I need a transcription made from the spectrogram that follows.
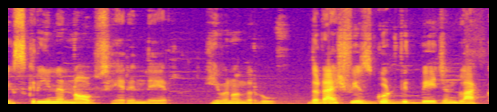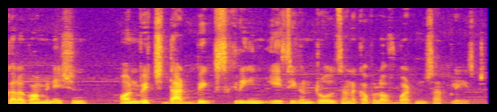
big screen and knobs here and there, even on the roof. The dash feels good with beige and black color combination on which that big screen, AC controls and a couple of buttons are placed.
